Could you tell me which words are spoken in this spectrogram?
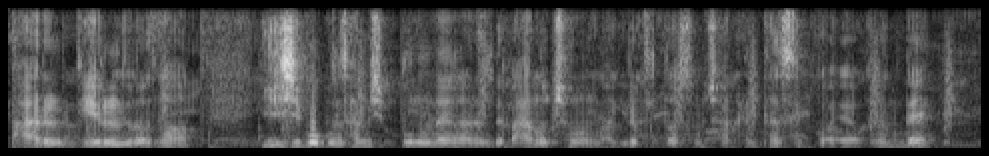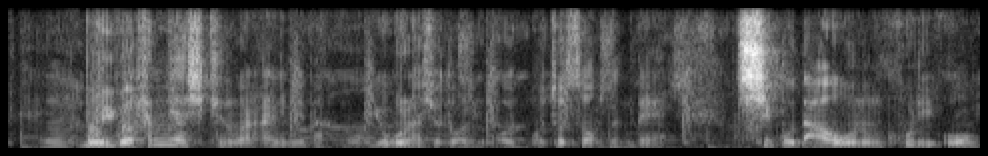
말을 예를 들어서 25분 30분 운행하는데 15,000원 막 이렇게 떴으면 전 안 탔을 거예요. 그런데 음, 뭐 이걸 합리화시키는 건 아닙니다. 뭐 욕을 하셔도 어, 어쩔 수 없는데 치고 나오는 콜이고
